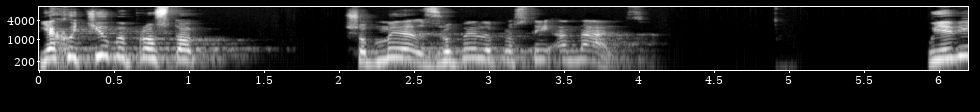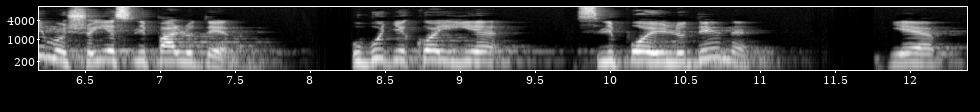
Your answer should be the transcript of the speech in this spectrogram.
Я хотів би просто, щоб ми зробили простий аналіз. Уявімо, що є сліпа людина. У будь-якої є сліпої людини є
